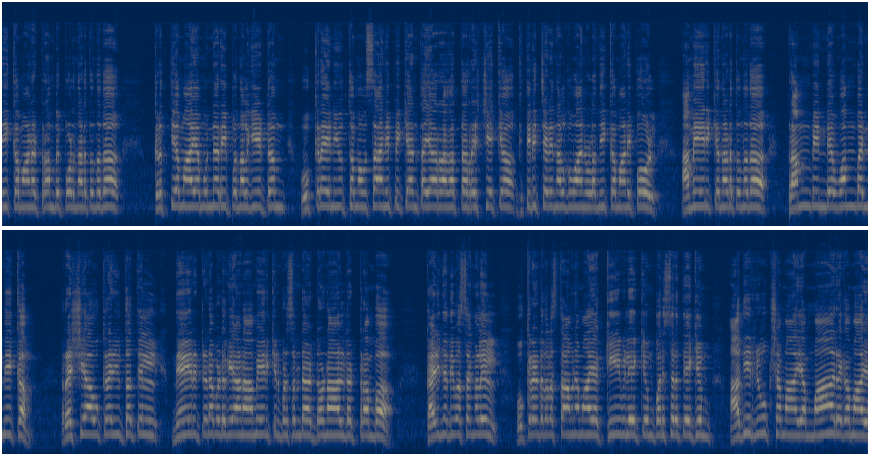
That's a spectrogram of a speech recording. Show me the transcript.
നീക്കമാണ് ട്രംപ് ഇപ്പോൾ നടത്തുന്നത്. കൃത്യമായ മുന്നറിയിപ്പ് നൽകിയിട്ടും ഉക്രൈൻ യുദ്ധം അവസാനിപ്പിക്കാൻ തയ്യാറാകാത്ത റഷ്യയ്ക്ക് തിരിച്ചടി നൽകുവാനുള്ള നീക്കമാണ് ഇപ്പോൾ അമേരിക്ക നടത്തുന്നത്. ട്രംപിന്റെ വമ്പൻ നീക്കം. റഷ്യ ഉക്രൈൻ യുദ്ധത്തിൽ നേരിട്ടിടപെടുകയാണ് അമേരിക്കൻ പ്രസിഡന്റ് ഡൊണാൾഡ് ട്രംപ്. കഴിഞ്ഞ ദിവസങ്ങളിൽ ഉക്രൈന്റെ തലസ്ഥാനമായ കീവിലേക്കും പരിസരത്തേക്കും അതിരൂക്ഷമായ മാരകമായ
